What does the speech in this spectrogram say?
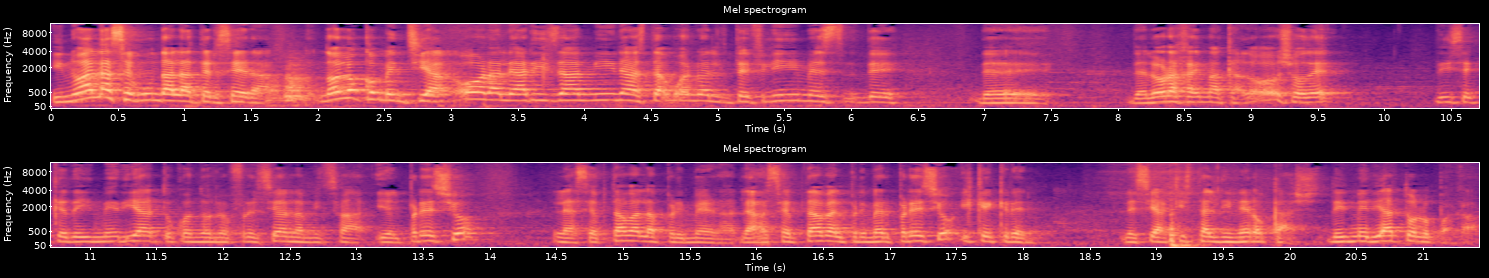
Y no a la segunda, a la tercera. No lo convencía. Órale, Arizán, mira, está bueno el teflim, es de, de, del Ora Jaime o de... Dice que de inmediato, cuando le ofrecían la misma y el precio, le aceptaba la primera, le aceptaba el primer precio, ¿y qué creen? Le decía, aquí está el dinero cash. De inmediato lo pagaba.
